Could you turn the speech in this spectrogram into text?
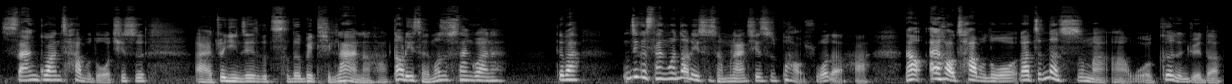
三观差不多，其实，哎，最近这个词都被提烂了，哈。到底什么是三观呢？对吧？你这个三观到底是什么呢？其实不好说的，哈。然后爱好差不多，那真的是吗？啊，我个人觉得，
